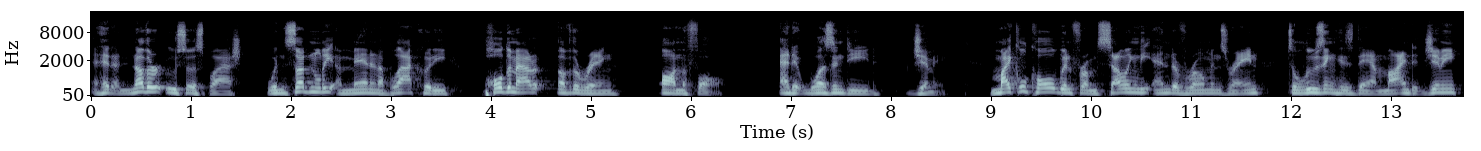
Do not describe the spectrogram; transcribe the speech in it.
and hit another Uso splash when suddenly a man in a black hoodie pulled him out of the ring on the fall. And it was indeed Jimmy. Michael Cole went from selling the end of Roman's reign to losing his damn mind at Jimmy.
